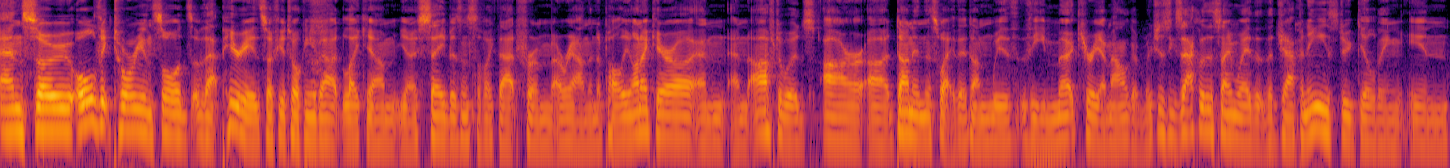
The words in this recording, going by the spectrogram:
and so all Victorian swords of that period. So if you're talking about like um you know sabers and stuff like that from around the Napoleonic era and and afterwards are uh, done in this way. They're done with the mercury amalgam, which is exactly the same way that the Japanese do gilding in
